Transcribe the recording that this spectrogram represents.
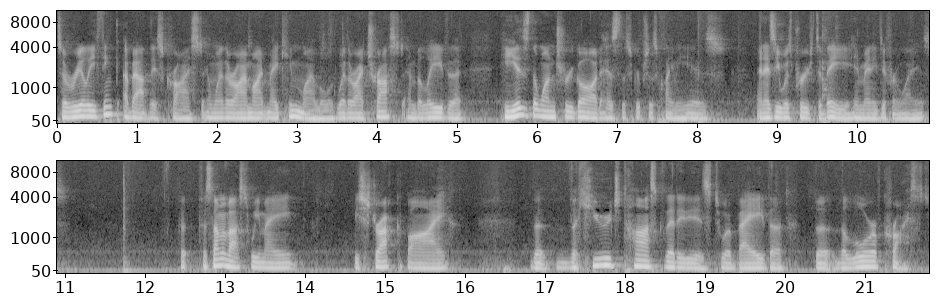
to really think about this Christ and whether I might make him my Lord, whether I trust and believe that he is the one true God as the scriptures claim he is, and as he was proved to be in many different ways. For, for some of us, we may be struck by the, the huge task that it is to obey the, the, the law of Christ,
